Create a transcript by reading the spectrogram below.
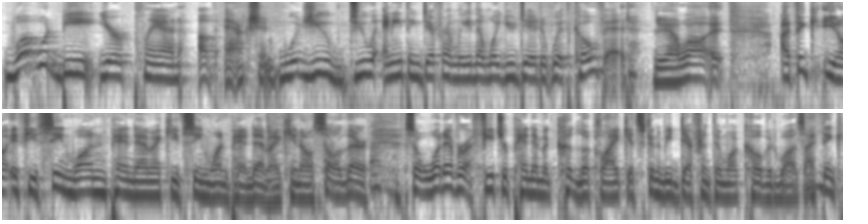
what would be your plan of action? Would you do anything differently than what you did with COVID? Yeah, well, I think you know if you've seen one pandemic, you've seen one pandemic. You know, so there, so whatever a future pandemic could look like, it's going to be different than what COVID was. I think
